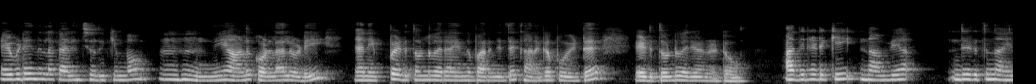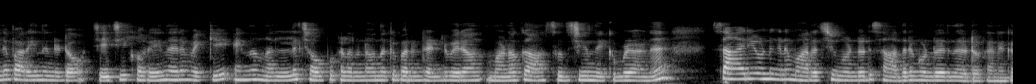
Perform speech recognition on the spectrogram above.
എവിടെ എന്നുള്ള കാര്യം ചോദിക്കുമ്പോൾ നീ ആൾ കൊള്ളാലോടി. ഞാൻ ഇപ്പം എടുത്തോണ്ട് വരാം എന്ന് പറഞ്ഞിട്ട് കനക പോയിട്ട് എടുത്തോണ്ട് വരികയാണ് കേട്ടോ അതിനിടയ്ക്ക് നവ്യ എന്റെ അടുത്ത് നയന പറയുന്നുണ്ട് കേട്ടോ ചേച്ചി കുറേ നേരം വെക്ക് എന്ന് നല്ല ചുവപ്പ് കളറുണ്ടാവും എന്നൊക്കെ പറഞ്ഞിട്ട് രണ്ടുപേരും മണമൊക്കെ ആസ്വദിച്ച് നിൽക്കുമ്പോഴാണ് സാരി കൊണ്ട് ഇങ്ങനെ മറച്ചും കൊണ്ട് ഒരു സാധനം കൊണ്ടുവരുന്നത് കേട്ടോ കനക.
